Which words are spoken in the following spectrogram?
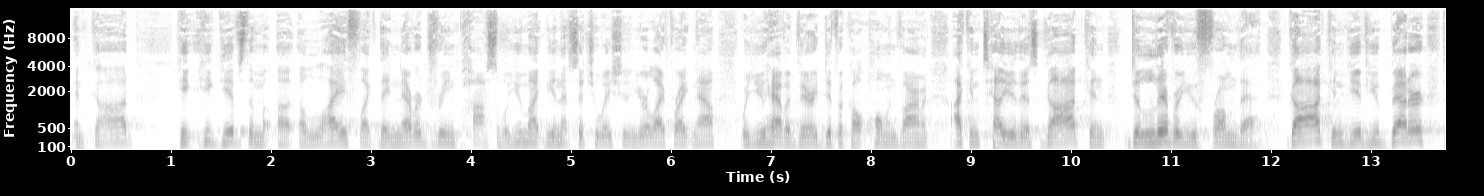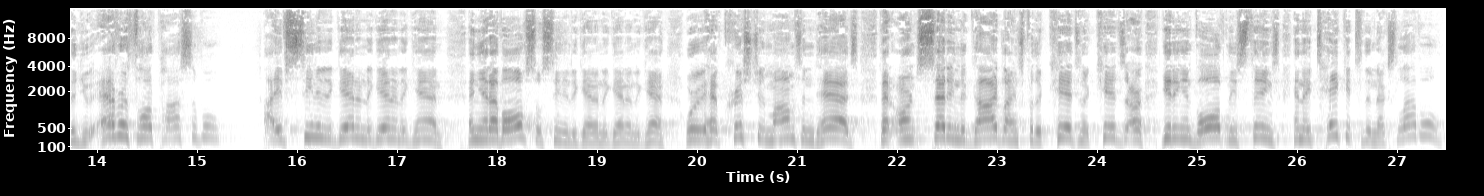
and God, He, he gives them a, a life like they never dreamed possible. You might be in that situation in your life right now where you have a very difficult home environment. I can tell you this God can deliver you from that. God can give you better than you ever thought possible. I have seen it again and again and again. And yet I've also seen it again and again and again where we have Christian moms and dads that aren't setting the guidelines for their kids and their kids are getting involved in these things and they take it to the next level.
